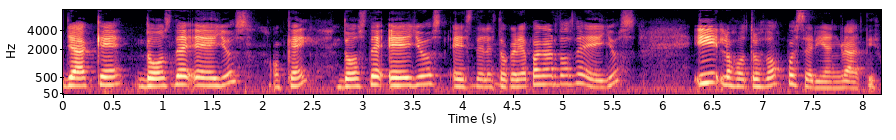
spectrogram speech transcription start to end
ya que dos de ellos, ¿ok? Dos de ellos, este, les tocaría pagar dos de ellos y los otros dos pues serían gratis,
